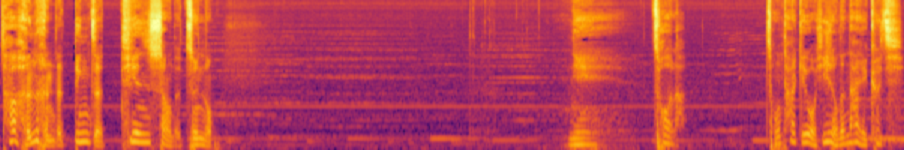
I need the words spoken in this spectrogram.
他狠狠的盯着天上的尊龙。你错了。从他给我易容的那一刻起，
